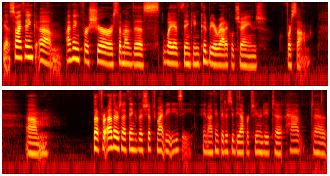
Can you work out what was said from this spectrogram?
Yeah, so I think um, I think for sure some of this way of thinking could be a radical change for some, um, but for others, I think the shift might be easy. You know, I think they just need the opportunity to have to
